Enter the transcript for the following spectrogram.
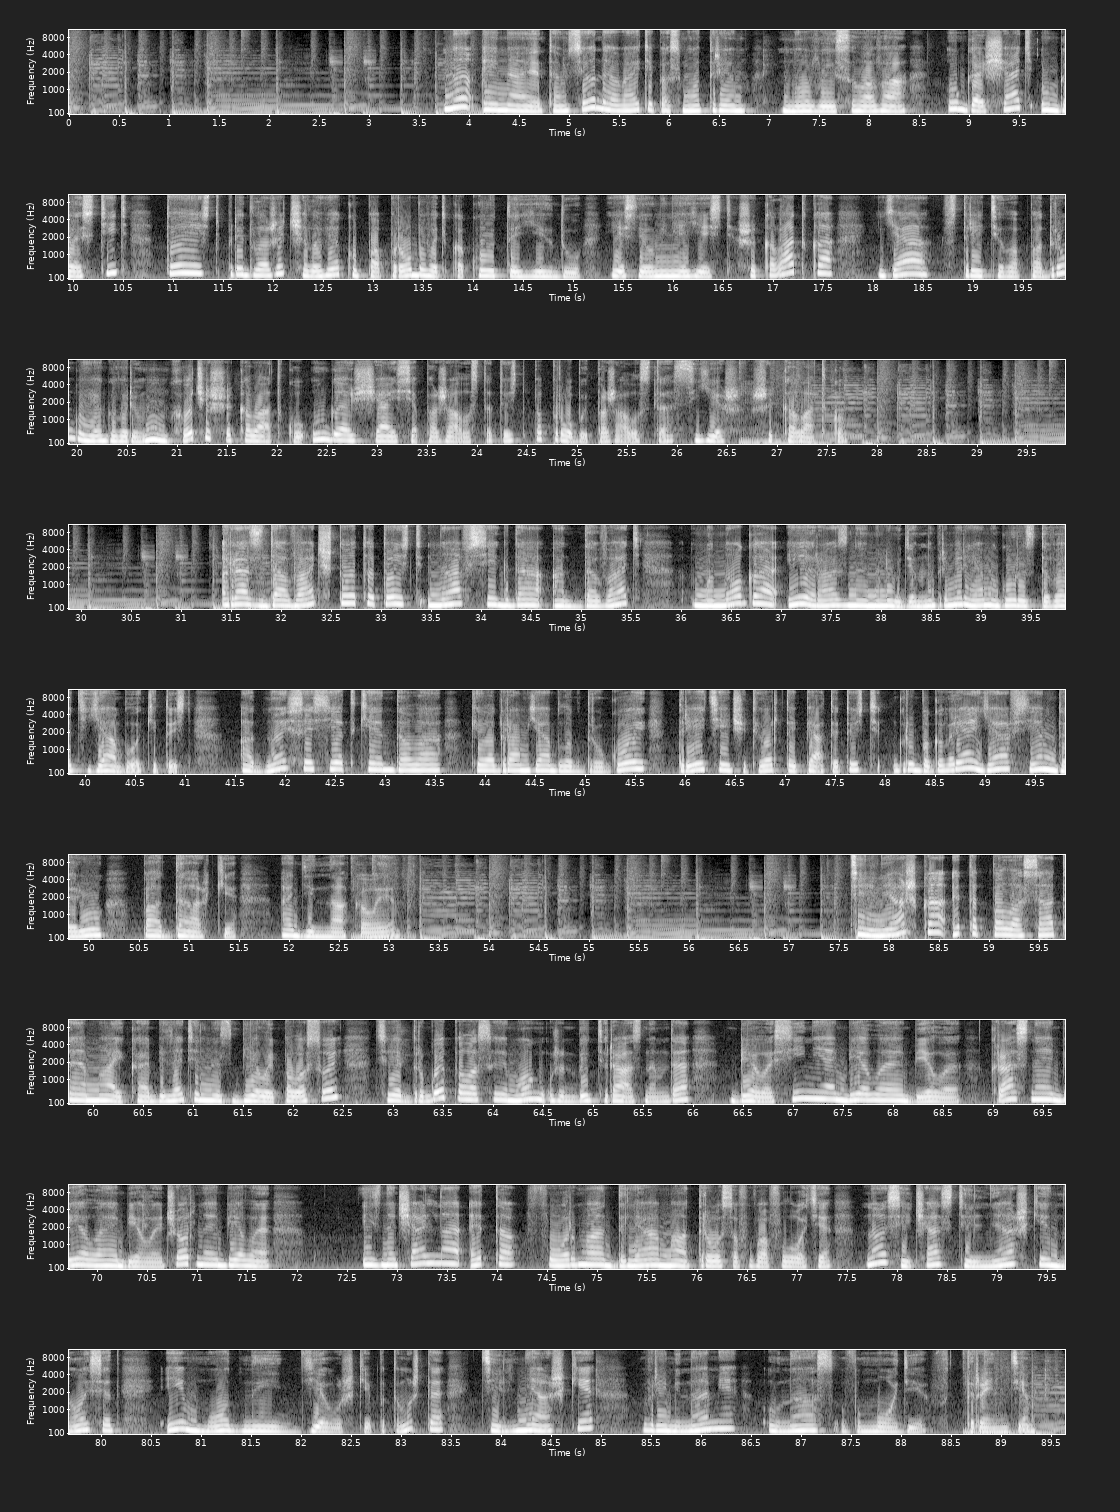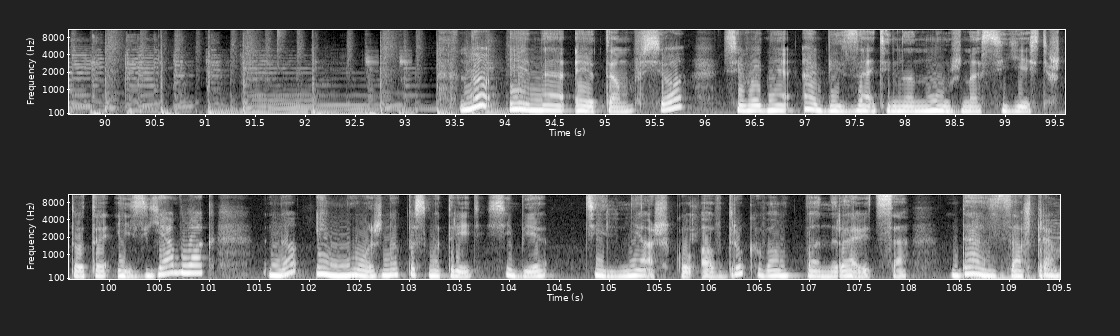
Ну и на этом все. Давайте посмотрим новые слова. Угощать, угостить, то есть предложить человеку попробовать какую-то еду. Если у меня есть шоколадка, я встретила подругу, я говорю, М, хочешь шоколадку? Угощайся, пожалуйста. То есть попробуй, пожалуйста, съешь шоколадку. Раздавать что-то, то есть навсегда отдавать много и разным людям. Например, я могу раздавать яблоки, то есть одной соседке дала килограмм яблок, другой, третий, четвертый, пятый. То есть, грубо говоря, я всем дарю подарки одинаковые. Тельняшка – это полосатая майка, обязательно с белой полосой. Цвет другой полосы может быть разным, да? Бело-синяя, белая, белая, красная, белая, белая, черная, белая. Изначально это форма для матросов во флоте, но сейчас тельняшки носят и модные девушки, потому что тельняшки временами у нас в моде, в тренде. Ну и на этом все. Сегодня обязательно нужно съесть что-то из яблок, но и можно посмотреть себе тельняшку, а вдруг вам понравится. До завтра!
